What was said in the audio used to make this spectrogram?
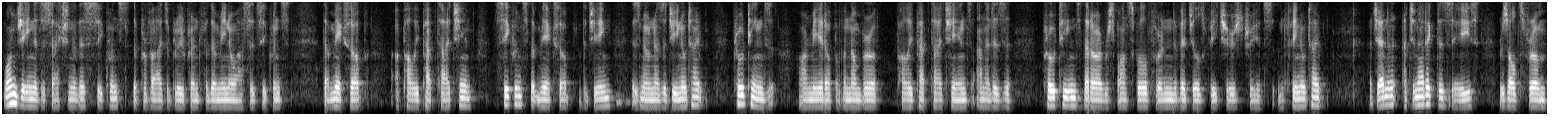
One gene is a section of this sequence that provides a blueprint for the amino acid sequence that makes up a polypeptide chain. The sequence that makes up the gene is known as a genotype. Proteins are made up of a number of polypeptide chains, and it is uh, proteins that are responsible for an individual's features, traits, and phenotype. A, gen- a genetic disease results from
